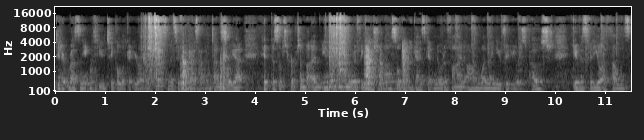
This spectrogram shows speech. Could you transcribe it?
didn't resonate with you, take a look at your other placements if you guys haven't done so yet. Hit the subscription button and the notification bell so that you guys get notified on when my new videos post. Give this video a thumbs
